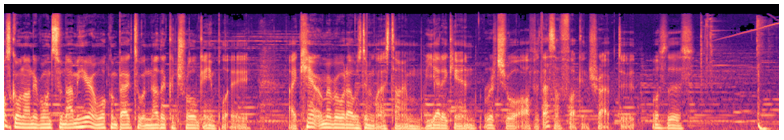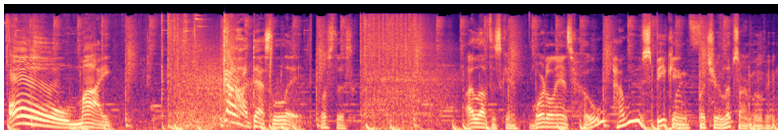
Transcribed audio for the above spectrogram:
What's going on everyone, Tsunami here and welcome back to another Control gameplay. I can't remember what I was doing last time, yet again, Ritual Office. That's a fucking trap, dude. What's this? Oh my god, that's lit. What's this? I love this game. Borderlands who? How are you speaking, but your lips aren't moving?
